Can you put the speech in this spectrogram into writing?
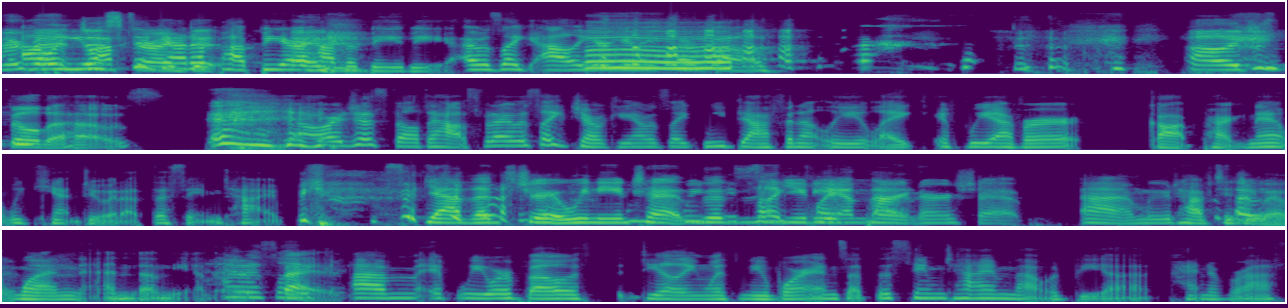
Yeah. Aly, you have to get a puppy or have a baby. I was like, Aly, you're getting both. Aly, just build a house. no, or just build a house. But I was like joking. I was like, we definitely like if we ever got pregnant, we can't do it at the same time. yeah, that's true. We need to. We, this is like, beauty of partnership. That um, we would have to do it one and then the other. I was but, like, um, if we were both dealing with newborns at the same time, that would be a kind of rough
